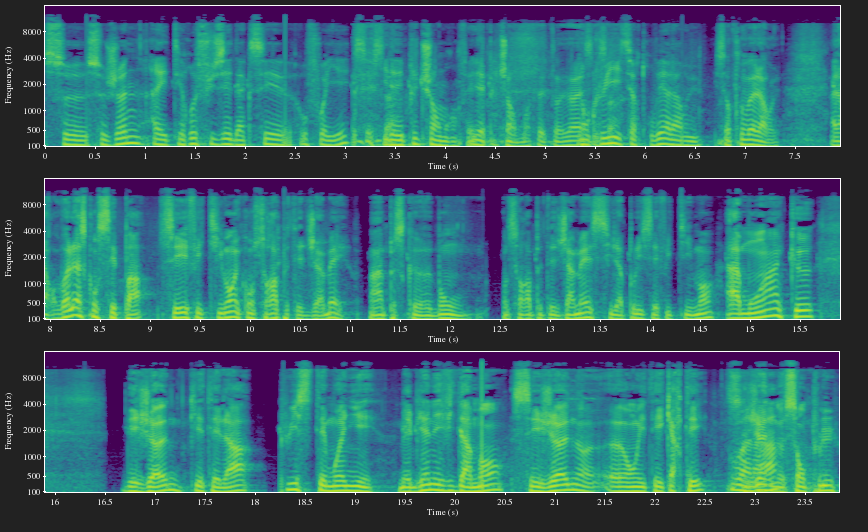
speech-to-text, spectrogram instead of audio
ce, ce jeune a été refusé d'accès euh, au foyer. Il avait plus de chambre, en fait. Il n'a plus de chambre, en fait. Donc lui, ça. il s'est retrouvé à la rue. il s'est retrouvé à la rue. Alors voilà ce qu'on ne sait pas, c'est effectivement et qu'on saura peut-être jamais, hein, parce que bon, on saura peut-être jamais si la police effectivement, à moins que des jeunes qui étaient là puissent témoigner. Mais bien évidemment, ces jeunes euh, ont été écartés. Ces Voilà. jeunes ne sont plus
